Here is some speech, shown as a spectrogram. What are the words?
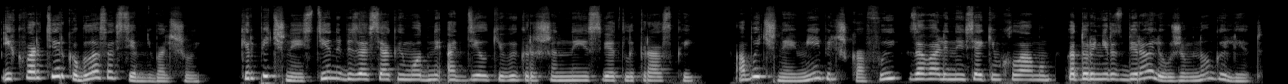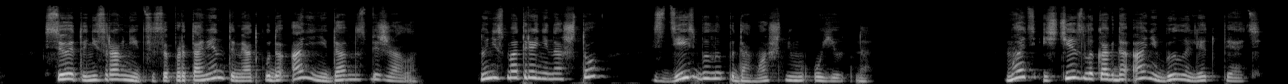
Их квартирка была совсем небольшой. Кирпичные стены безо всякой модной отделки, выкрашенные светлой краской. Обычная мебель, шкафы, заваленные всяким хламом, который не разбирали уже много лет. Все это не сравнится с апартаментами, откуда Аня недавно сбежала. Но, несмотря ни на что, здесь было по-домашнему уютно. Мать исчезла, когда Ане было лет пять.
